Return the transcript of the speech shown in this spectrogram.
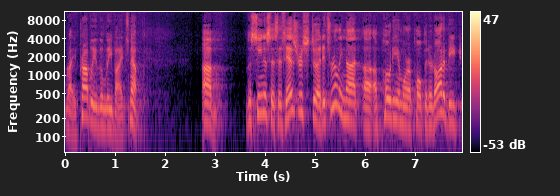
right, probably the Levites. Now, uh, the scene this as Ezra stood, it's really not a, a, podium or a pulpit. It ought to be,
